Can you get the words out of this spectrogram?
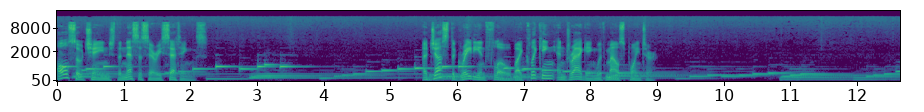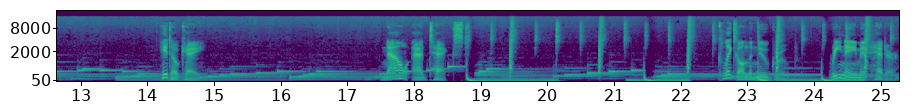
Also change the necessary settings. Adjust the gradient flow by clicking and dragging with mouse pointer. Hit OK. Now add text. Click on the new group. Rename it Header.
